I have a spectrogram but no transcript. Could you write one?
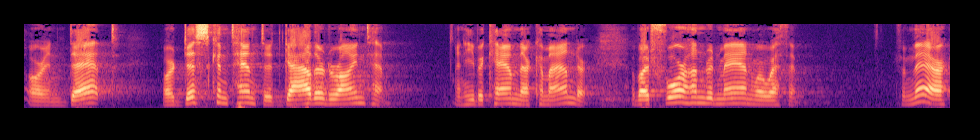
or in debt or discontented gathered round him, and he became their commander. About 400 men were with him. From there,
